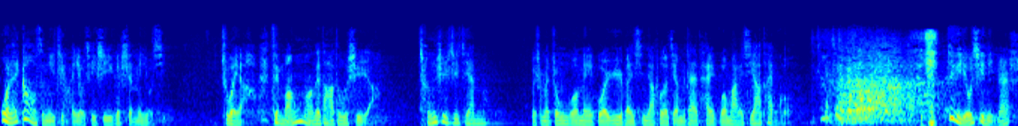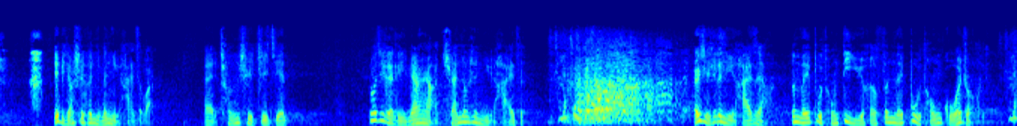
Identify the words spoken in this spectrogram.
我来告诉你，这款游戏是一个什么游戏。说呀，在茫茫的大都市啊，城市之间吗？有什么中国、美国、日本、新加坡、柬埔寨、泰国、马来西亚、泰国。这个游戏里面也比较适合你们女孩子玩。哎，城市之间，说这个里面啊，全都是女孩子，而且这个女孩子呀，分为不同地域和分为不同国种的。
